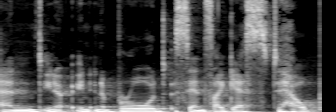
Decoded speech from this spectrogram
and, you know, in, in a broad sense, I guess, to help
